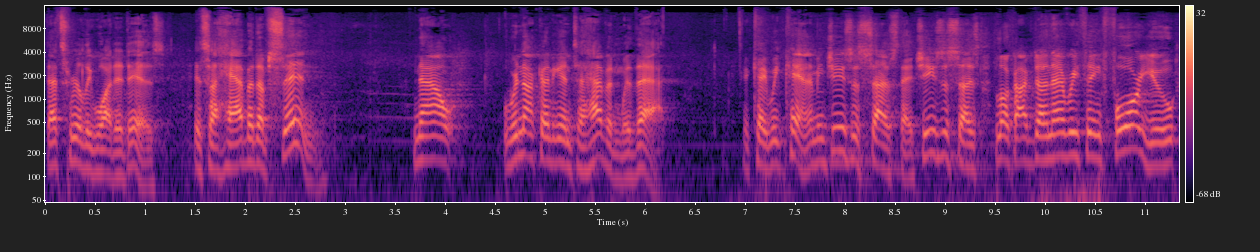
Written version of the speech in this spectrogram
That's really what it is. It's a habit of sin. Now, we're not going to get into heaven with that. Okay, we can't. I mean, Jesus says that. Jesus says, Look, I've done everything for you,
